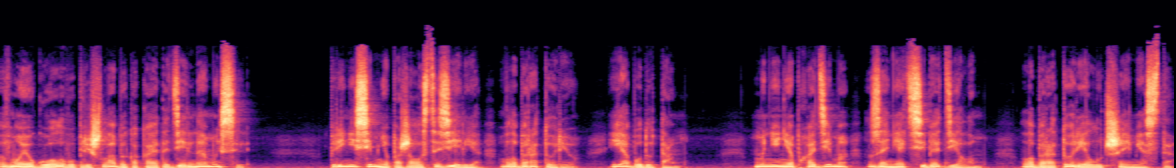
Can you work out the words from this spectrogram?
в мою голову пришла бы какая-то дельная мысль. «Принеси мне, пожалуйста, зелье в лабораторию. Я буду там. Мне необходимо занять себя делом. Лаборатория — лучшее место.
